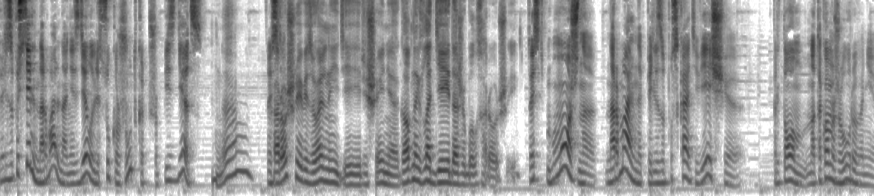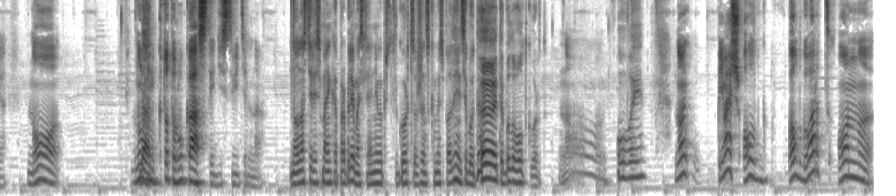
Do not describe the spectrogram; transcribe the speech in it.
перезапустили нормально, они сделали, сука, жутко, что пиздец. Да, то есть... Хорошие визуальные идеи, решения. Главный злодей даже был хороший. То есть можно нормально перезапускать вещи, при том на таком же уровне, но нужен да. кто-то рукастый, действительно. Но у нас теперь есть маленькая проблема, если они выпустят горца в женском исполнении, все будут, да, это было Олдгорд. Ну... Увы. Но, понимаешь, Old, Old Guard, он,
